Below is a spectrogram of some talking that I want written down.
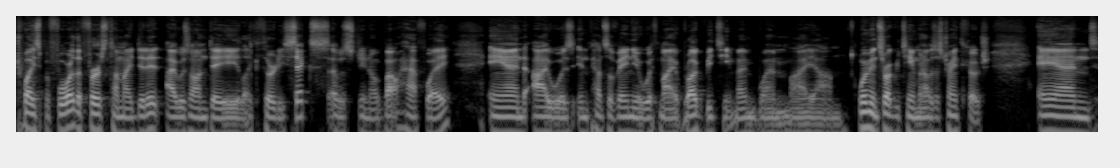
twice before. The first time I did it, I was on day like 36. I was, you know, about halfway, and I was in Pennsylvania with my rugby team, my my um, women's rugby team when I was a strength coach, and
